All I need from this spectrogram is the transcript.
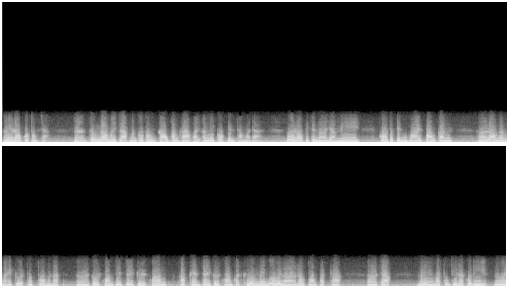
อันนี้เราก็ต้องจากถึงเราไม่จากมันก็ต้องเก่าข้ามค่าไป อันนี้ก็เป็นธรรมดา เมื่อเราพิจารณาอย่างนี้ก็จะเป็นอุบายป้องกันเรานั้นไม่ให้เกิดทุกโทมนัสเกิดความเสียใจเกิดความขับแค้นใจเกิดความขัดเคืองในเมื่อเวลาเราต้องพัดพลากจากในวัตถุที่รักก็ดี หรือว่า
